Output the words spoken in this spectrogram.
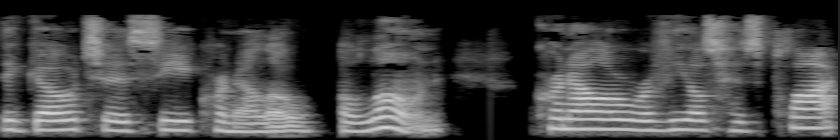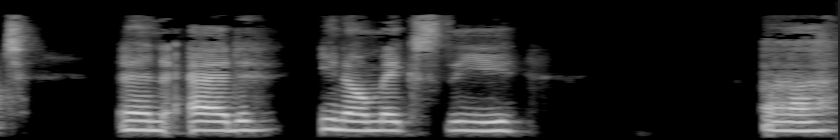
they go to see Cornello alone. Cornello reveals his plot, and Ed, you know, makes the uh,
